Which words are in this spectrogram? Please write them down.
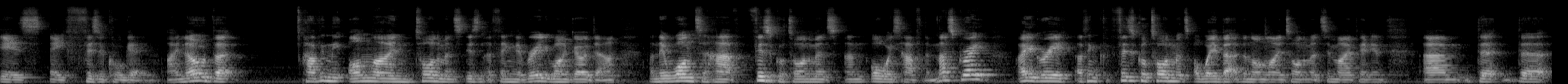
is a physical game. I know that having the online tournaments isn't a thing they really want to go down and they want to have physical tournaments and always have them. That's great. I agree. I think physical tournaments are way better than online tournaments, in my opinion. Um, the the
